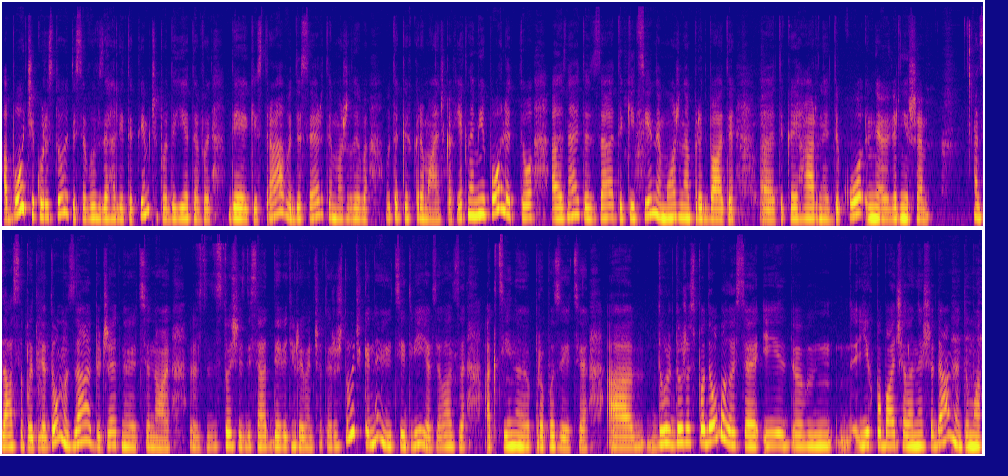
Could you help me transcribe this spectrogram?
Або чи користуєтеся ви взагалі таким, чи подаєте ви деякі страви, десерти, можливо, у таких креманчиках. Як на мій погляд, то знаєте, за такі ціни можна придбати е, такий гарний декор, вірніше. Засоби для дому за бюджетною ціною 169 гривень 4 штучки. Ну і ці дві я взяла з акційною пропозицією. А, дуже, дуже сподобалося і ем, їх побачила нещодавно. Думаю,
